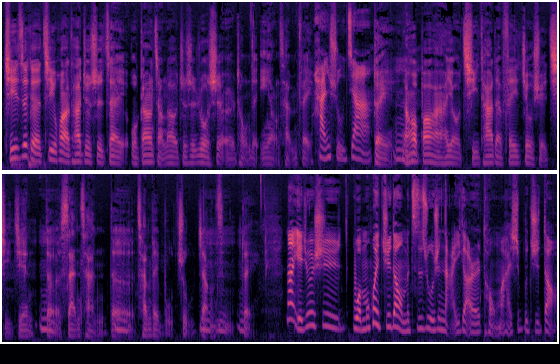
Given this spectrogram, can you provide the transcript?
其实这个计划它就是在我刚刚讲到，就是弱势儿童的营养餐费，寒暑假对，嗯、然后包含还有其他的非就学期间的三餐的餐费补助这样子，嗯嗯嗯、对。那也就是我们会知道我们资助是哪一个儿童吗？还是不知道？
